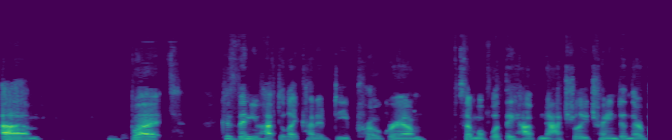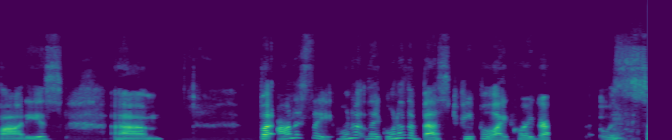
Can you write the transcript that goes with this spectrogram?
Um but because then you have to like kind of deprogram some of what they have naturally trained in their bodies. Um but honestly one of like one of the best people i choreographed was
